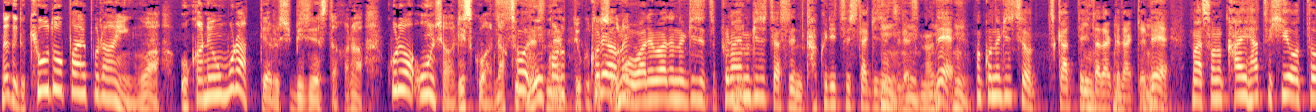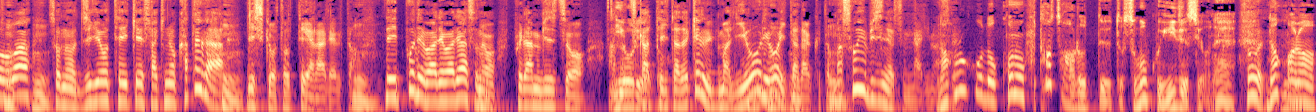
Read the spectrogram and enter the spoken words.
だけど共同パイプラインはお金をもらってやるビジネスだから、これは御社はリスクはなく、儲かるっていうことですよね。もう我々の技術、プライム技術はすでに確立した技術ですので、この技術を使っていただくだけで、まあ、その開発費用等は、その事業提携先の方がリスクを取ってやられると。で、一方で我々はそのプライム技術をあの使っていただける、まあ、利用料をいただくと。まあ、そういうビジネスになります。なるほど。この2つあるっていうとすごくいいですよね。ね。だから、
